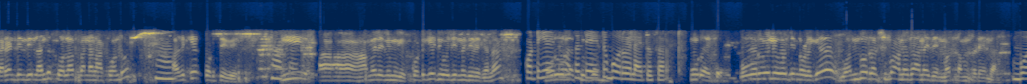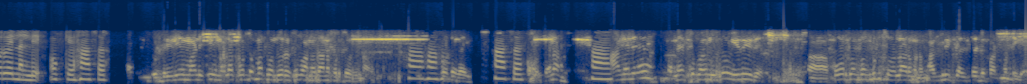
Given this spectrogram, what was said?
ಕರೆಂಟ್ ಇಂದಿಲ್ಲ ಅಂದ್ರೆ ಸೋಲಾರ್ ಪ್ಯಾನಲ್ ಹಾಕೊಂಡು ಅದಕ್ಕೆ ಕೊಡ್ತೀವಿ. ಹಾಂ ಈ ಆ, ಆಮೇಲೆ ನಿಮಗೆ ಕೊಟ್ಟಿಗೆ ಯೋಜನೆ ಹೇಳಿದಲ್ಲ ಕೊಟ್ಟಿಗೆ ಮೂರು ಲಕ್ಷ ವಸತಿ ಬೋರ್ವೆಲ್ ಆಯ್ತು ಸರ್. ಮೂರು ಆಯ್ತು ಬೋರ್ವೆಲ್ ಯೋಜನೆ ಒಳಗೆ ಒಂದು ಲಕ್ಷ ರೂಪಾಯಿ ಅನುದಾನ ಇದೆ ಮತ್ತೆ ನಮ್ಮ ಕಡೆಯಿಂದ. ಬೋರ್ವೆಲ್ನಲ್ಲಿ. ಓಕೆ ಹಾ ಸರ್. ಡ್ರಿಲ್ಲಿಂಗ್ ಮಾಡಿಸಿ ನೆಲ ಕೊಟ್ಟು ಮತ್ತೆ ಒಂದು ಲಕ್ಷ ರೂಪಾಯಿ ಅನುದಾನ ಕೊಡ್ತೀವಿ ನಾವು. ಹಾಂ ಹಾಂ ಹಾಂ. ಟೋಟಲಾಗಿ ಹಾಂ ಸರ್. ಓಕೆನಾ? ಹಾಂ. ಆಮೇಲೆ ನೆಕ್ಸ್ಟ್ ಬಂದ್ಬಿಟ್ಟು ಇದು ಇದೆ. ಫೋರ್ ಬಂದ್ ಬಂದ್ಬಿಟ್ಟು ಸೋಲಾರ್ ಮೇಡಮ್ ಅಗ್ರಿಕಲ್ಚರ್ ಡಿಪಾರ್ಟ್ಮೆಂಟಿಗೆ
